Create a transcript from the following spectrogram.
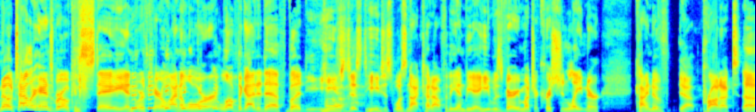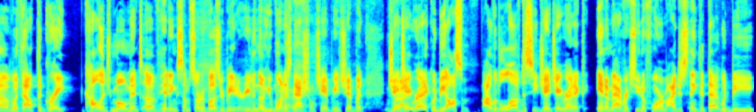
No, Tyler Hansbrough can stay in North Carolina lore. Love the guy to death, but he- he's just he just was not cut out for the NBA. He was very much a Christian Laettner kind of Yeah. product uh, without the great college moment of hitting some sort of buzzer beater, even though he won his national championship. But JJ Redick would be awesome. I would love to see JJ Redick in a Mavericks uniform. I just think that that would be.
